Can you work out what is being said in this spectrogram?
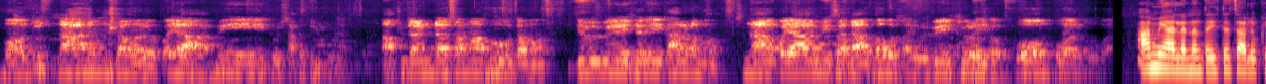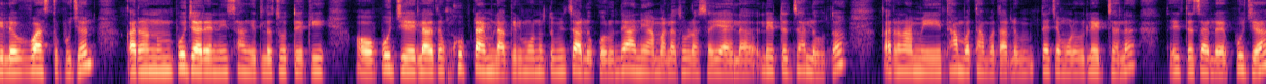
महतु स्नानं समर्पयामि थोडी साखर अक्षदंड समभूतम दिव्येशरे कारणम स्नापयामि सदा भव सर्वेश्वर ओम भुवस्सुवः आम्ही आल्यानंतर इथं चालू केलं वास्तुपूजन. कारण पुजाऱ्यांनी सांगितलंच होते की पूजेला तर खूप टाईम लागेल म्हणून तुम्ही चालू करून द्या आणि आम्हाला थोडासा यायला लेटच झालं होतं. कारण आम्ही थांबत थांबत आलो त्याच्यामुळे लेट झालं. तर इथं चालू आहे पूजा.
